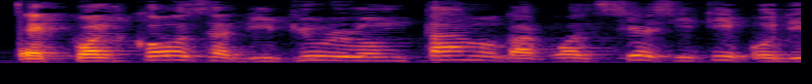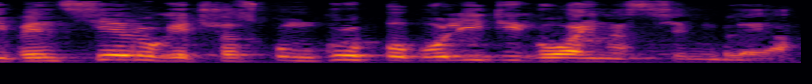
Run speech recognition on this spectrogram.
è qualcosa di più lontano da qualsiasi tipo di pensiero che ciascun gruppo politico ha in assemblea.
